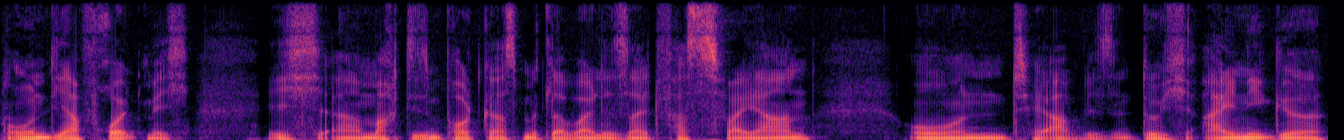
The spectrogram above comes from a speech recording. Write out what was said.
Und ja, freut mich. Ich äh, mache diesen Podcast mittlerweile seit fast zwei Jahren. Und ja, wir sind durch einige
